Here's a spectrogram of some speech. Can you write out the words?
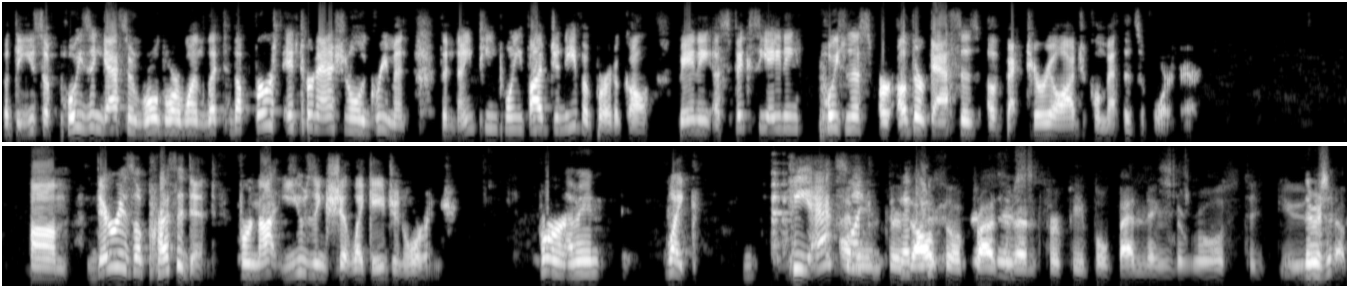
but the use of poison gas in World War One led to the first international agreement, the 1925 Geneva Protocol, banning asphyxiating, poisonous, or other gases of bacteriological methods of warfare. Um, there is a precedent for not using shit like Agent Orange. For I mean, like, he acts I like mean, there's that's- also a precedent for people bending the rules to use There's- stuff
